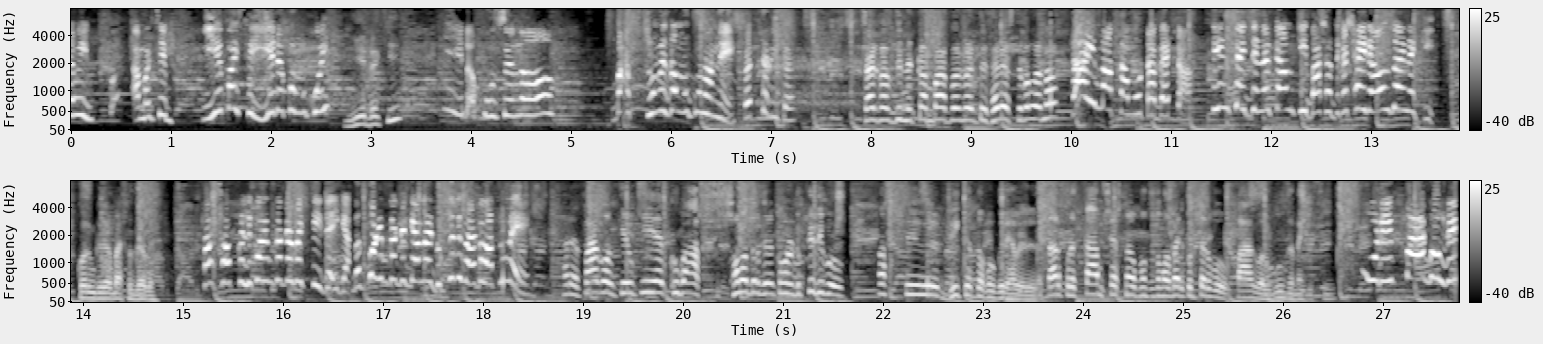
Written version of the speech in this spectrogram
এখন আমি আমার যে ইয়ে পাইছে ইয়েটা করব কই? ইয়ে দেখি এটা বুঝে না। বাথরুমে যাব কোনানে চার পাঁচ দিনের কাম বাপের বাড়িতে ফেরে আসতে পারলে না? তাই মাথা মোটা বেটা তিন চার দিনের কাম কি বাসা থেকে সাইরা আন যায় নাকি? করুন কিছু বাসা যাবে। আর সব খালি করিম কাকার ব্যক্তি জায়গা। বা করিম কাকা কি আমরা ঢুকতে দিবে আগে বাথরুমে? আরে পাগল কেউ কি খুব আস- সমাদর করে তোমার ঢুকতে দিব? আস্তে ভিক্ষা দখল করে হারাইলে তারপরে কাম শেষ না পর্যন্ত তোমার বাইর করতে পারব। পাগল বুঝে না কিছু। ওরে পাগল রে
